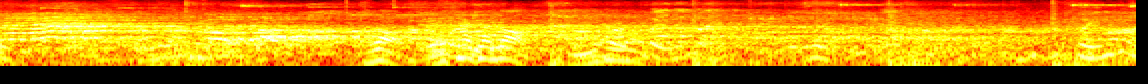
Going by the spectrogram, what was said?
不知道，没太看到，没看到。对赢对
